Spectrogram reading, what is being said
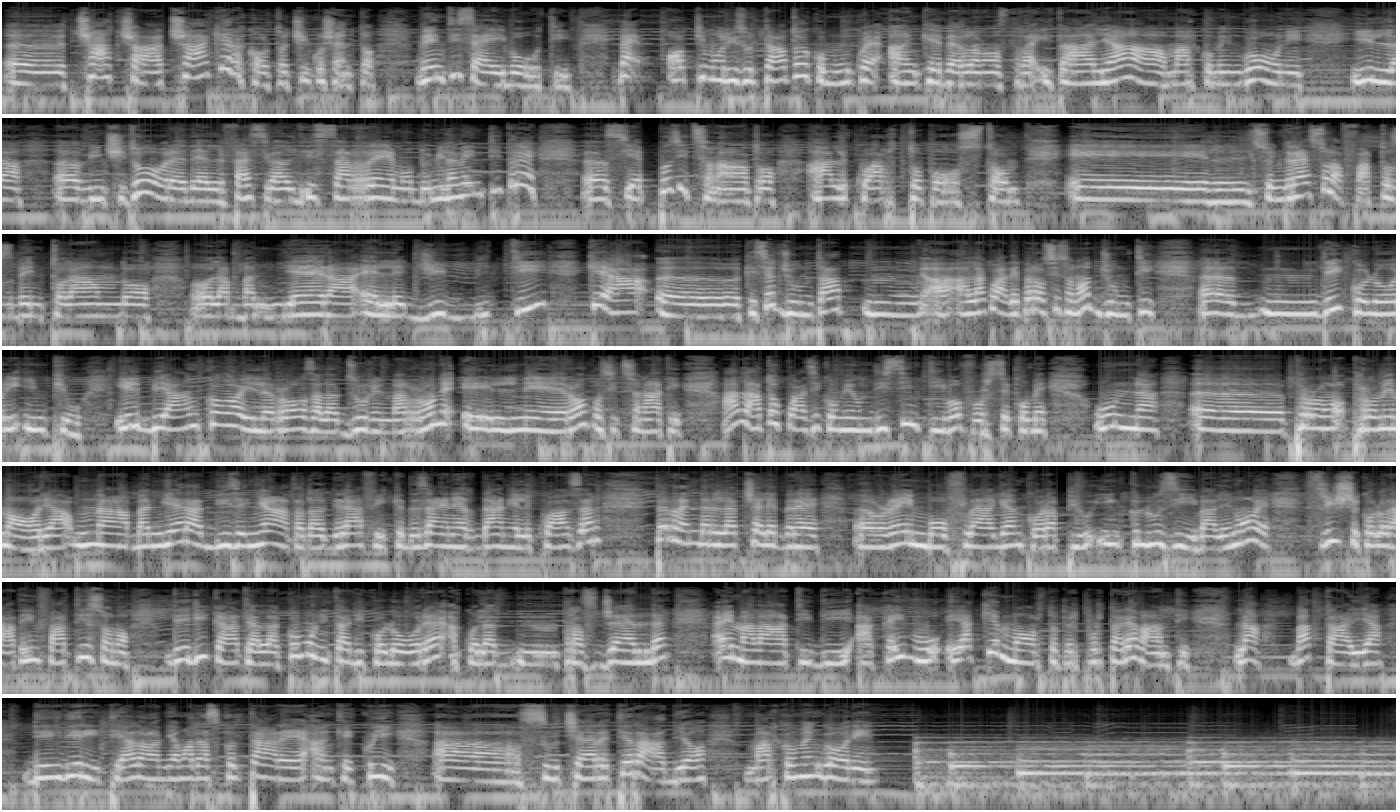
eh, Cha Cha Cha che ha raccolto 526 voti. Beh, ottimo risultato comunque anche per la nostra Italia. Marco Mengoni, il eh, vincitore del Festival di Sanremo 2023, eh, si è posizionato al quarto posto e il suo ingresso l'ha fatto sventolando eh, la bandiera LGBT che, ha, eh, che si è aggiunta mh, a- alla quale però si sono aggiunti eh, mh, dei colori in più il bianco, il rosa, l'azzurro, il marrone e il nero posizionati a lato quasi come un distintivo forse come un eh, pro- promemoria una bandiera disegnata dal graphic designer Daniel Quasar per rendere la celebre eh, rainbow flag ancora più inclusiva le nuove strisce colorate infatti sono dedicate alla comunità di colore a quella mh, transgender ai malati di HIV e a chi è morto per portare avanti la battaglia dei diritti. Allora andiamo ad ascoltare anche qui eh, su CRT Radio Marco Mengoni.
